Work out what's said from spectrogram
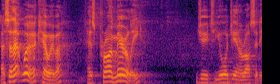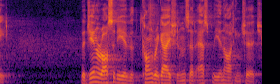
Uh, so that work, however, has primarily due to your generosity, the generosity of the congregations at Aspley Uniting Church.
